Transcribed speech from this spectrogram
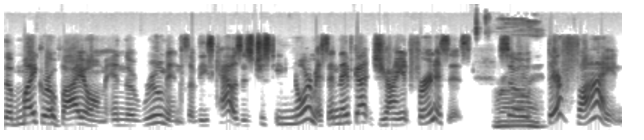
microbiome in the rumens of these cows is just enormous and they've got giant furnaces. Right. So they're fine.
